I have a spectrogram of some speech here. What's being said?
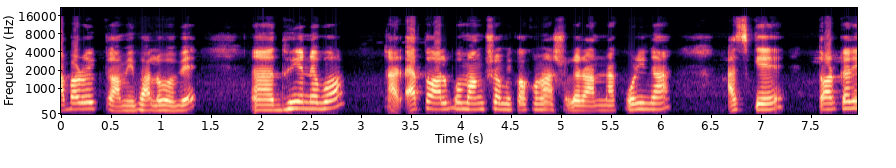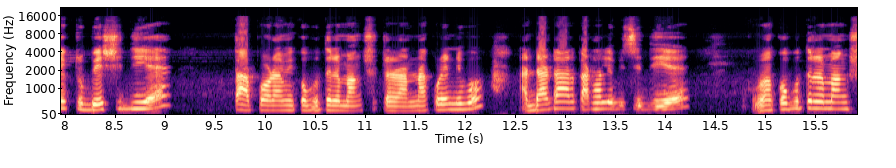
আবারও একটু আমি ভালোভাবে ধুয়ে নেব। আর এত অল্প মাংস আমি কখনো আসলে রান্না করি না। আজকে তরকারি একটু বেশি দিয়ে, তারপর আমি কবুতরের মাংসটা রান্না করে নিব। আর ডাটা আর কাঁঠালি বিচি দিয়ে কবুতরের মাংস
